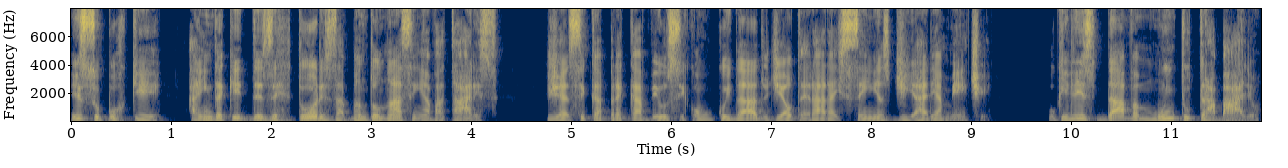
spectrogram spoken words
Isso porque Ainda que desertores abandonassem avatares, Jéssica precaveu-se com o cuidado de alterar as senhas diariamente, o que lhes dava muito trabalho,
